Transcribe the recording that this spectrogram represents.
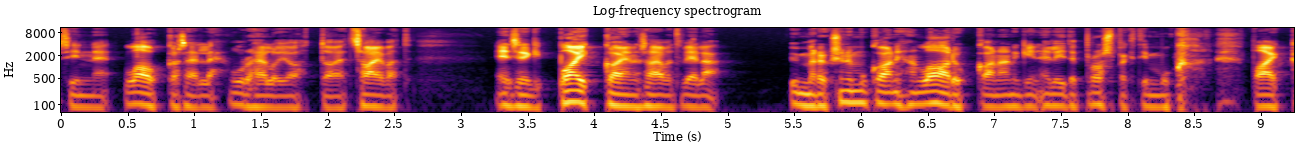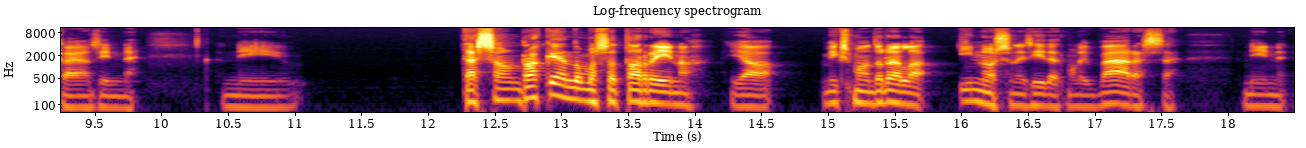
sinne Laukkaselle urheilujohtoon, että saivat ensinnäkin paikkaa ja ne saivat vielä ymmärrykseni mukaan ihan laadukkaan, ainakin Elite Prospektin mukaan paikkaajan sinne, niin tässä on rakentumassa tarina, ja miksi mä oon todella innoissani siitä, että mä olin väärässä, niin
